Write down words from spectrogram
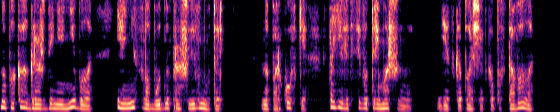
но пока ограждения не было, и они свободно прошли внутрь. На парковке стояли всего три машины. Детская площадка пустовала,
